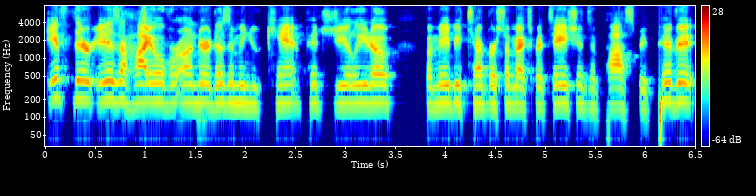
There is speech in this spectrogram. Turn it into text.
If there is a high over under, doesn't mean you can't pitch Giolito, but maybe temper some expectations and possibly pivot.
